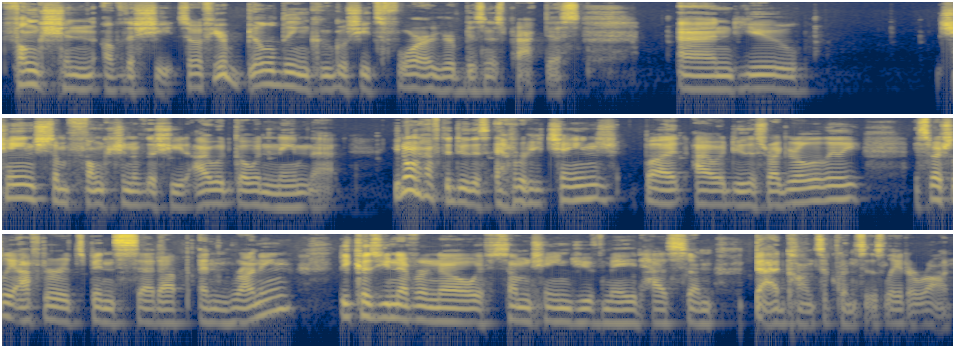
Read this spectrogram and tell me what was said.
function of the sheet. So if you're building Google Sheets for your business practice and you change some function of the sheet, I would go and name that. You don't have to do this every change, but I would do this regularly, especially after it's been set up and running, because you never know if some change you've made has some bad consequences later on.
